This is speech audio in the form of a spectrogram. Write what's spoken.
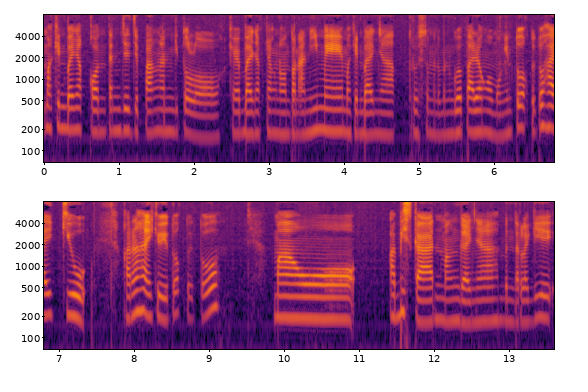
makin banyak konten Jepangan gitu loh. Kayak banyak yang nonton anime makin banyak. Terus teman-teman gue pada ngomongin tuh waktu itu Haikyuu. Karena Haikyuu itu waktu itu mau habis kan mangganya bentar lagi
